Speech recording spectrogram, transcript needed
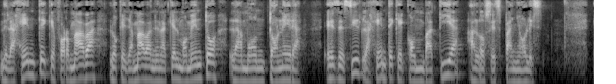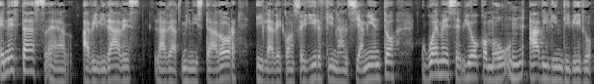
de la gente que formaba lo que llamaban en aquel momento la montonera, es decir, la gente que combatía a los españoles. En estas eh, habilidades, la de administrador y la de conseguir financiamiento, Güemes se vio como un hábil individuo,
